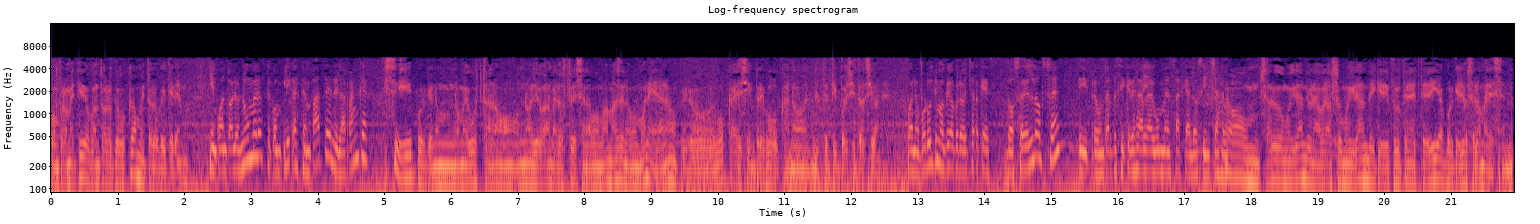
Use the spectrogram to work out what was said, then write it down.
comprometidos con todo lo que buscamos y todo lo que queremos. Y en cuanto a los números, ¿te complica este empate en el arranque? Sí, porque no, no me gusta no, no llevarme los tres en la bomba, más en la bombonera, ¿no? Pero Boca es siempre Boca, ¿no? En este tipo de situaciones. Bueno, por último quiero aprovechar que es 12 del 12 y preguntarte si quieres darle algún mensaje a los hinchas de Boca. No, un saludo muy grande, un abrazo muy grande y que disfruten este día porque ellos se lo merecen.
